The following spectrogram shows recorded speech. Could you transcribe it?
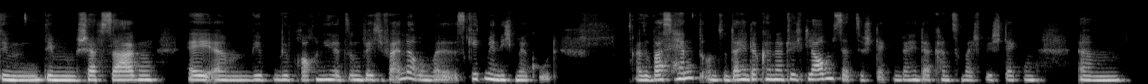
dem, dem Chef sagen, hey, ähm, wir, wir brauchen hier jetzt irgendwelche Veränderungen, weil es geht mir nicht mehr gut. Also was hemmt uns? Und dahinter können natürlich Glaubenssätze stecken. Dahinter kann zum Beispiel stecken, ähm,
